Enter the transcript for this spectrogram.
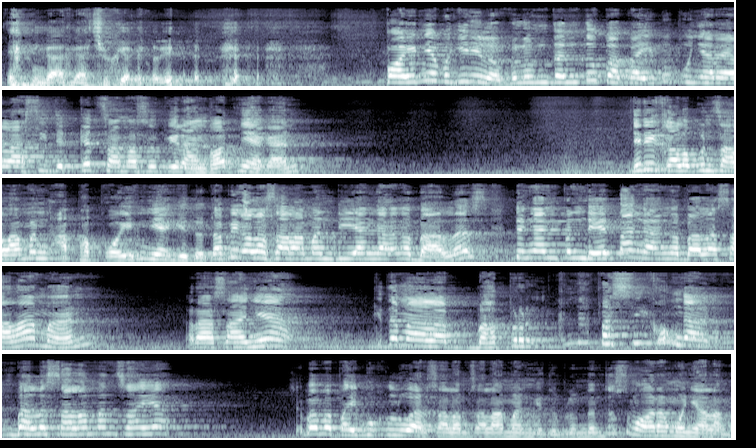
Ya enggak enggak juga kali ya. Poinnya begini loh, belum tentu Bapak Ibu punya relasi deket sama supir angkotnya kan? Jadi kalaupun salaman apa poinnya gitu. Tapi kalau salaman dia nggak ngebales, dengan pendeta nggak ngebalas salaman, rasanya kita malah baper. Kenapa sih kok nggak balas salaman saya? Coba bapak ibu keluar salam salaman gitu. Belum tentu semua orang mau nyalam.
